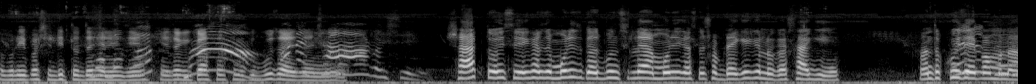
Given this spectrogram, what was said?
আবার এই পাশে দিতে দেখেনি যে এই জায়গায় গাছ আছে বোঝাই যায় না শাক তো হয়েছে এখানে যে মরিচ গাছ বুনছিলাম মরিচ গাছ তো সব ডেকে গেল গা শাগি আমি তো খুঁজেই পাবো না।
